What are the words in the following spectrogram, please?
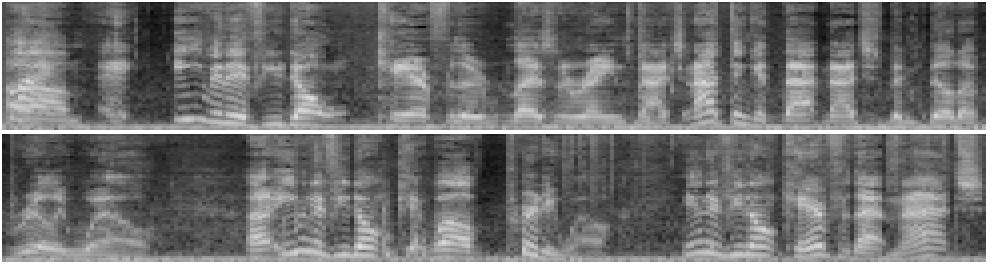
But Um, even if you don't care for the Lesnar Reigns match, and I think that that match has been built up really well, uh, even if you don't care, well, pretty well, even if you don't care for that match,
